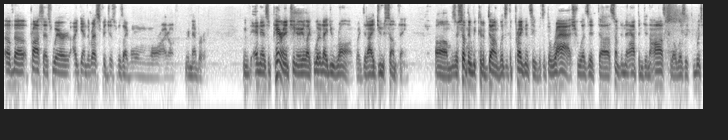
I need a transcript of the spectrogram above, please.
of the process where again the rest of it just was like oh, i don't remember. And as a parent you know you're like what did i do wrong? Or did i do something um, was there something we could have done was it the pregnancy was it the rash was it uh, something that happened in the hospital was it was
